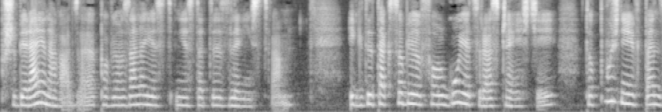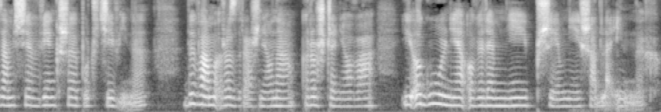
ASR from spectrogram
przybieranie na wadze powiązane jest niestety z lenistwem. I gdy tak sobie folguję coraz częściej, to później wpędzam się w większe poczucie winy. Bywam rozdrażniona, roszczeniowa i ogólnie o wiele mniej przyjemniejsza dla innych.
